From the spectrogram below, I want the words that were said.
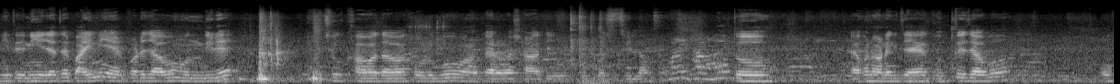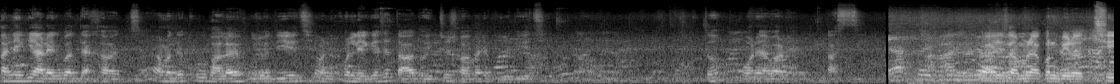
নিতে নিয়ে যেতে পারিনি। এরপরে যাব মন্দিরে। কিছু খাওয়া দাওয়া করব আর কেননা সারাদিন উপোস ছিলাম। তো এখন অনেক জায়গায় ঘুরতে যাব। ওখানে গিয়ে আরেকবার দেখা হচ্ছে। আমাদের খুব ভালোভাবে পুজো দিয়েছি, অনেকক্ষণ লেগেছে তা ধৈর্য সহকারে পুজো দিয়েছি। তো পরে আবার আসছি। আমরা এখন বেরোচ্ছি।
